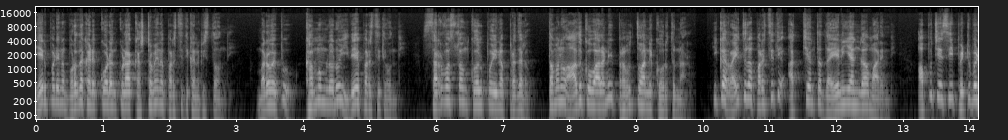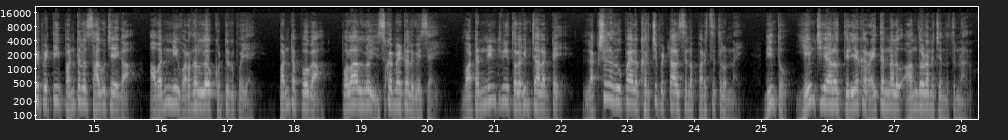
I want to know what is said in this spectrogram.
ఏర్పడిన బురద కడుక్కోవడం కూడా కష్టమైన పరిస్థితి కనిపిస్తోంది. మరోవైపు ఖమ్మంలోనూ ఇదే పరిస్థితి ఉంది. సర్వస్వం కోల్పోయిన ప్రజలు తమను ఆదుకోవాలని ప్రభుత్వాన్ని కోరుతున్నారు. ఇక రైతుల పరిస్థితి అత్యంత దయనీయంగా మారింది. అప్పు చేసి పెట్టుబడి పెట్టి పంటలు సాగు చేయగా అవన్నీ వరదల్లో కొట్టుకుపోయాయి. పంట పోగా పొలాల్లో ఇసుక మేటలు వేశాయి. వాటన్నింటినీ తొలగించాలంటే లక్షల రూపాయలు ఖర్చు పెట్టాల్సిన పరిస్థితులున్నాయి. దీంతో ఏం చేయాలో తెలియక రైతన్నలు ఆందోళన చెందుతున్నారు.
